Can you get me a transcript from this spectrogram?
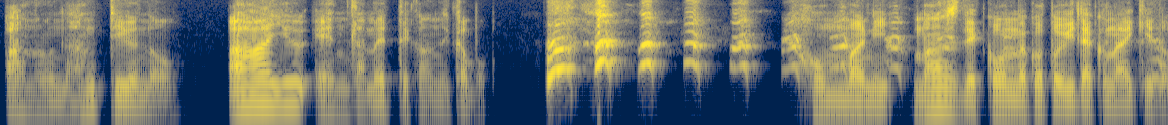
あの、なんていうの？ああいうエンタメって感じかも。ほんまに。マジでこんなこと言いたくないけど。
